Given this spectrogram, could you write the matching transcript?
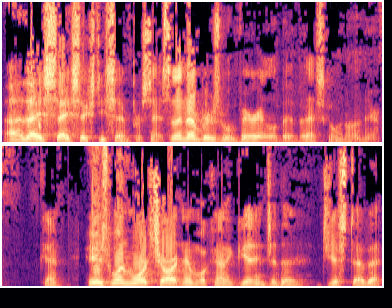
uh, they say 67%. So the numbers will vary a little bit, but that's going on there. Okay. Here's one more chart and then we'll kind of get into the gist of it.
